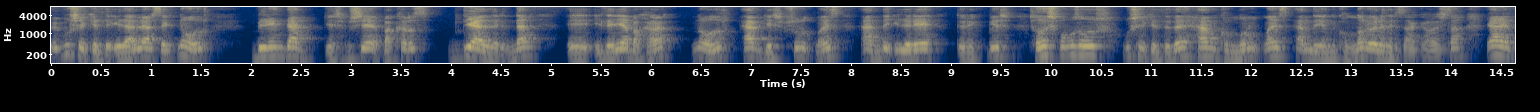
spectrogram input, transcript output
Ve bu şekilde ilerlersek ne olur? Birinden geçmişe bakarız. Diğerlerinden e, ileriye bakarak ne olur? Hem geçmişi unutmayız hem de ileriye dönük bir çalışmamız olur. Bu şekilde de hem konuları unutmayız hem de yeni konular öğreniriz arkadaşlar. Yani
